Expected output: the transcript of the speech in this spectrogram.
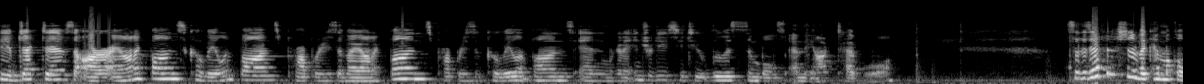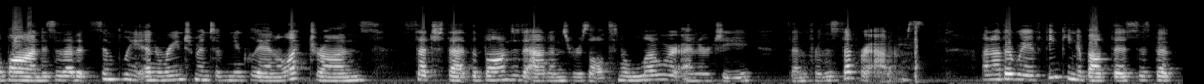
The objectives are ionic bonds, covalent bonds, properties of ionic bonds, properties of covalent bonds, and we're going to introduce you to Lewis symbols and the octet rule. So the definition of a chemical bond is that it's simply an arrangement of nuclei and electrons such that the bonded atoms result in a lower energy than for the separate atoms. Another way of thinking about this is that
